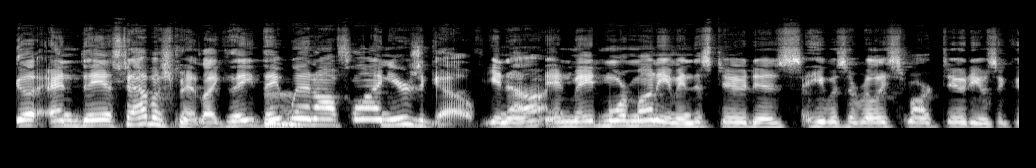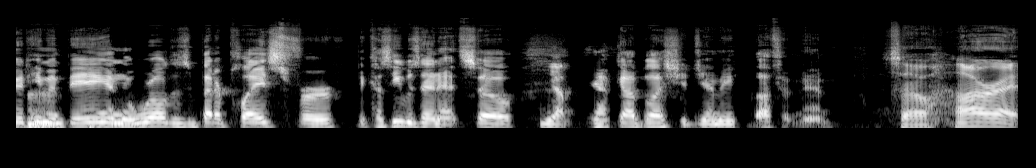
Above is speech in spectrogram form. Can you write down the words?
And the establishment, like they they Mhm. went offline years ago, you know, and made more money. I mean, this dude is he was a really smart dude. He was a good Mhm. human being, and the world is a better place for because he was in it. So Yep. yeah, God bless you, Jimmy Buffett, man. So, all right.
